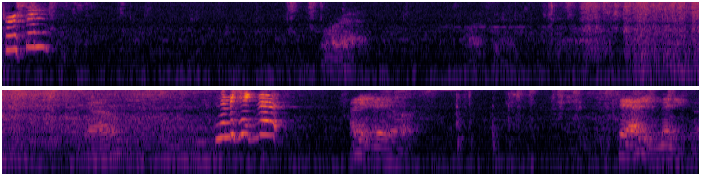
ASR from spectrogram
Person. Where at? Oh, I see him. Got him. Let me take the. I need AR. Okay, I need minis now.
